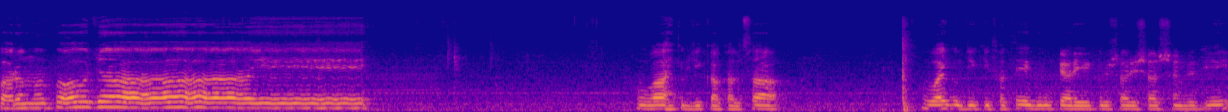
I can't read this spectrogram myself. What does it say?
ਪਰਮ ਪਉ ਜਾਏ ਵਾਹਿਗੁਰੂ ਜੀ ਕਾ ਖਾਲਸਾ। ਵਾਹਿਗੁਰੂ ਜੀ ਕੀ ਫਤਿਹ। ਗੁਰੂ ਪਿਆਰੇ ਗੁਰੂ ਸਾਰੀ ਸਾਧ ਸੰਗਤ ਜੀ।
